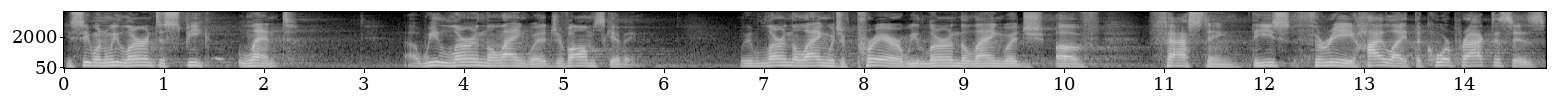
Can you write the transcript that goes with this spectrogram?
You see, when we learn to speak Lent, uh, we learn the language of almsgiving. We learn the language of prayer. We learn the language of fasting. These three highlight the core practices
